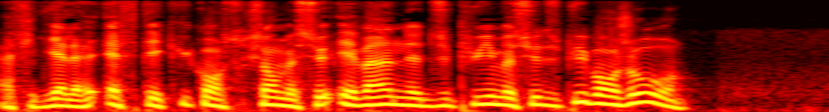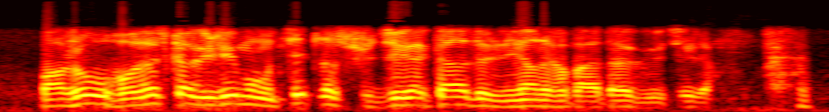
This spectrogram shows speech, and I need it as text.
affilié à la FTQ Construction, M. Evan Dupuis. Monsieur Dupuis, bonjour. Bonjour. On va juste corriger mon titre. Là. Je suis directeur de l'Union des réparateurs grutiers.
